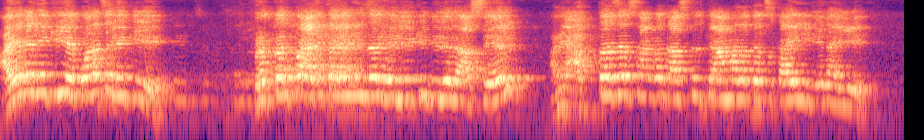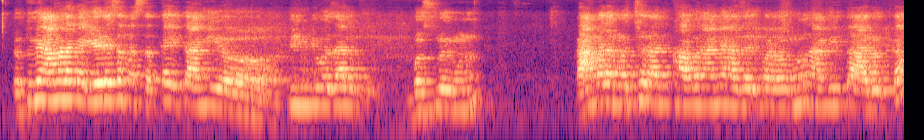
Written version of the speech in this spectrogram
आहे ना लेखी आहे? कोणाचं लेखी आहे? प्रकल्प अधिकाऱ्यांनी जर हे लेखी दिलेलं असेल आणि आता जर सांगत असतील ते आम्हाला त्याचं काही हे नाहीये. तर तुम्ही आम्हाला काय येडे समजतात का? इथं आम्ही तीन दिवस झालं बसलोय म्हणून. का आम्हाला मच्छर आणि खाऊन आम्ही आजारी पडावं म्हणून आम्ही इथं आलोत का?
